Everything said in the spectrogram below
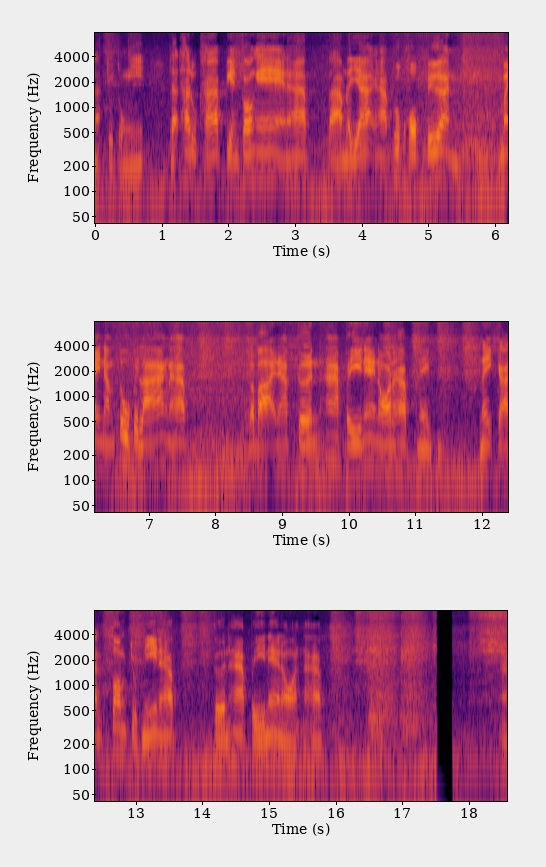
ณจุดตรงนี้ และถ้าลูกค้าเปลี่ยนกองแอร์นะครับ ตามระยะนะครับทุก 6 เดือน ไม่นำตู้ไปล้างนะครับ สบายนะครับเกิน 5 ปีแน่นอนนะครับ ใน ในการซ่อมจุดนี้นะครับ เกิน 5 ปีแน่นอนนะครับอ่า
